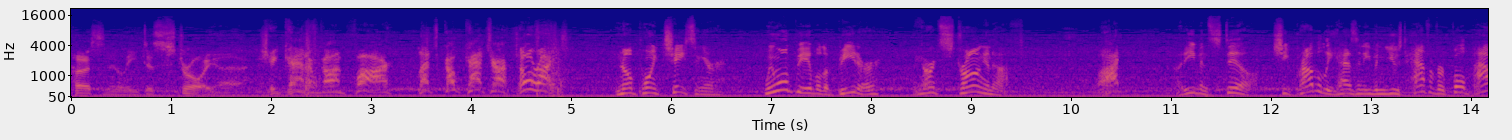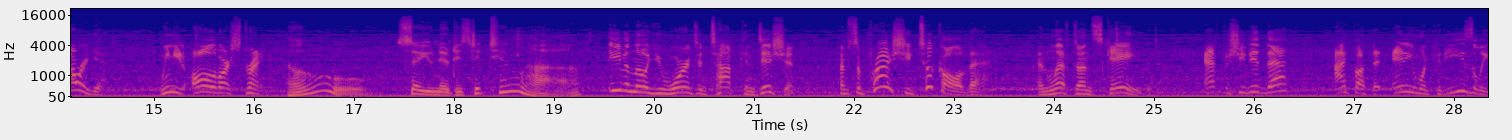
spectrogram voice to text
personally destroy her. She can't have gone far! Let's go catch her! All right. No point chasing her. We won't be able to beat her. We aren't strong enough. What? But even still, she probably hasn't even used half of her full power yet. We need all of our strength. Oh, so you noticed it too, huh? Even though you weren't in top condition, I'm surprised she took all of that and left unscathed. After she did that, I thought that anyone could easily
